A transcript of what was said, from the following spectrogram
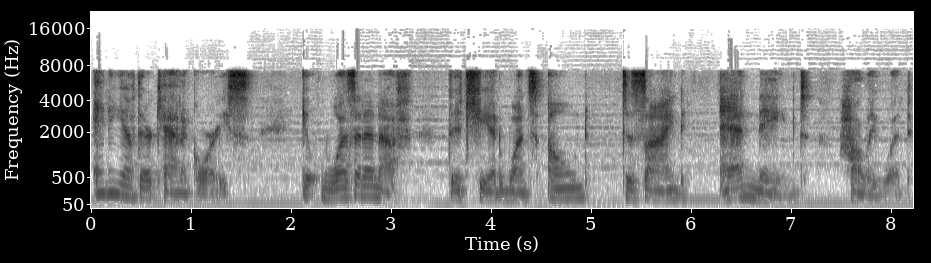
any of their categories. It wasn't enough that she had once owned, designed, and named Hollywood.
